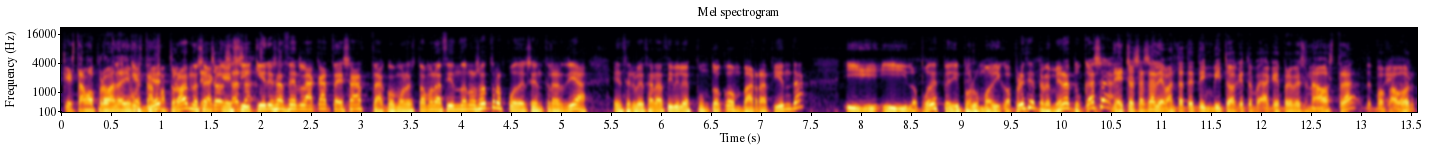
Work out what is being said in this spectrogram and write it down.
que estamos probando que estamos probando. O sea, hecho, que si quieres hacer la cata exacta como lo estamos haciendo nosotros, puedes entrar ya en cervezalacibeles.com barra tienda y, y lo puedes pedir por un módico precio, te lo envían a tu casa. De hecho, Sasa, levántate, te invito a que, a que pruebes una ostra, por favor.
